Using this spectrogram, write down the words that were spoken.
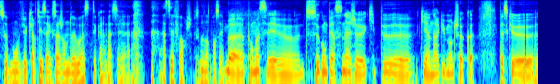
ce bon vieux Curtis avec sa jambe de bois, c'était quand même assez, euh, assez fort. Je sais pas ce que vous en pensez. Bah, pour moi, c'est euh, le second personnage euh, qui peut, euh, qui est un argument de choc, quoi. Parce que euh,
